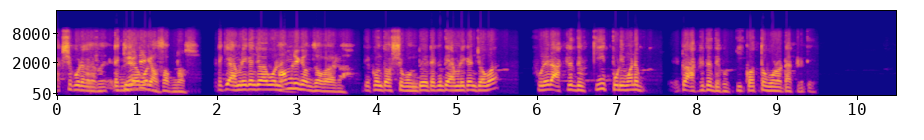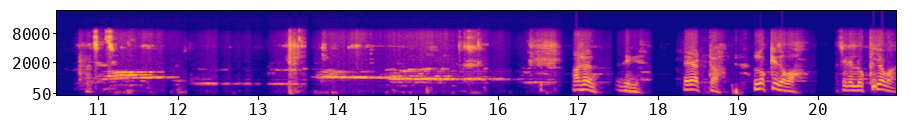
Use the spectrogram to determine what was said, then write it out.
একশো কুড়ি টাকা। এটা কি গাছ আপনার। এটা কি আমেরিকান জবা বললেন আমেরিকান জবা এটা। দেখুন দর্শক বন্ধু এটা কিন্তু আমেরিকান জবা ফুলের আকৃতি কি পরিমাণে একটু আকৃতি দেখুন কি কত বড় একটা আকৃতি। আচ্ছা আচ্ছা। আসেন এদিকে। এই একটা লক্ষ্মী জবা। আচ্ছা এটা লক্ষ্মী জবা?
